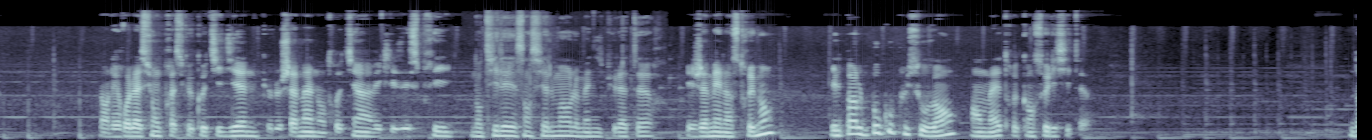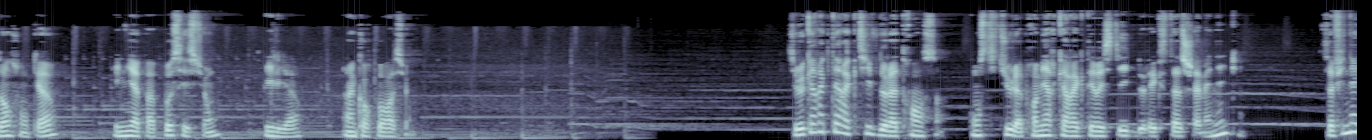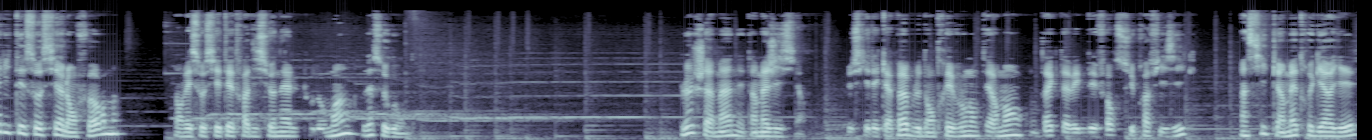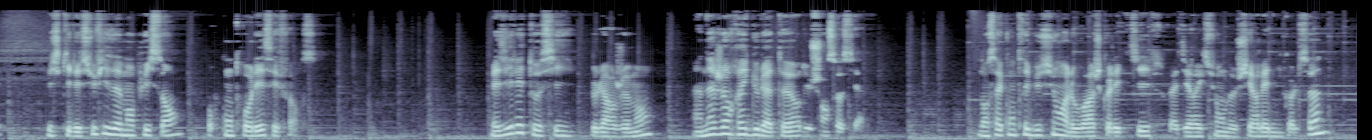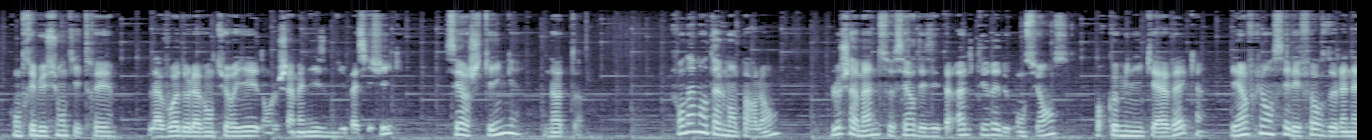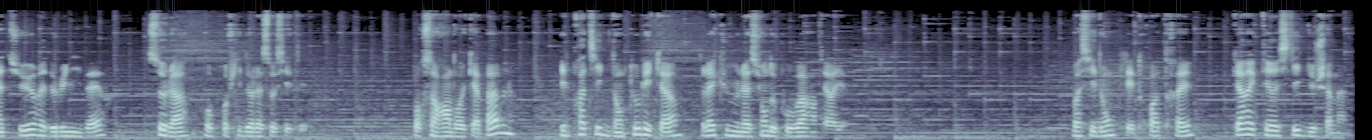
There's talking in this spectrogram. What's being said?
Dans les relations presque quotidiennes que le chaman entretient avec les esprits, dont il est essentiellement le manipulateur et jamais l'instrument, il parle beaucoup plus souvent en maître qu'en solliciteur. Dans son cas, il n'y a pas possession, il y a incorporation. Si le caractère actif de la transe constitue la première caractéristique de l'extase chamanique, sa finalité sociale en forme, dans les sociétés traditionnelles tout au moins, la seconde. Le chaman est un magicien, puisqu'il est capable d'entrer volontairement en contact avec des forces supraphysiques, ainsi qu'un maître guerrier, puisqu'il est suffisamment puissant pour contrôler ses forces. Mais il est aussi, plus largement, un agent régulateur du champ social. Dans sa contribution à l'ouvrage collectif sous la direction de Shirley Nicholson, contribution titrée La voix de l'aventurier dans le chamanisme du Pacifique, Serge King note Fondamentalement parlant, le chaman se sert des états altérés de conscience pour communiquer avec et influencer les forces de la nature et de l'univers, cela au profit de la société. Pour s'en rendre capable, il pratique dans tous les cas l'accumulation de pouvoir intérieur. Voici donc les trois traits caractéristiques du chaman.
